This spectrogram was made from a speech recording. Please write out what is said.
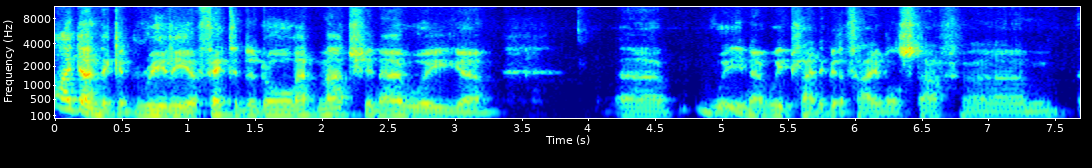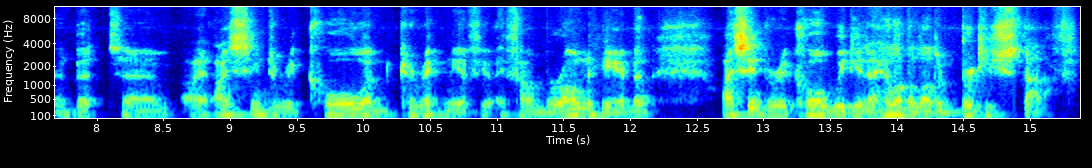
I don't think it really affected it all that much. You know, we. Uh, uh, we, you know, we played a bit of fable stuff, um, but uh, I, I, seem to recall, and correct me if, if I'm wrong here, but I seem to recall we did a hell of a lot of British stuff.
